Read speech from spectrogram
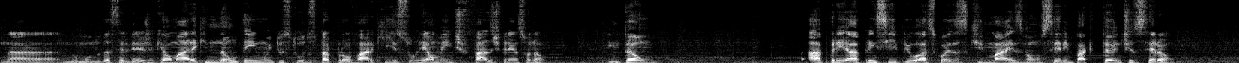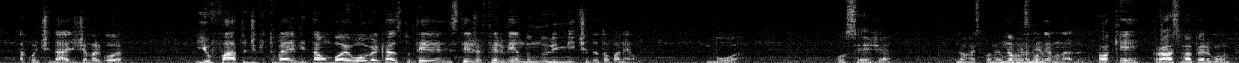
na, no mundo da cerveja, que é uma área que não tem muitos estudos para provar que isso realmente faz diferença ou não. Então, a, a, princípio, as coisas que mais vão ser impactantes serão a quantidade de amargor e o fato de que tu vai evitar um boil over caso tu te, esteja fervendo no limite da tua panela. Boa. Ou seja, não respondemos, não respondemos nada. Ok, próxima pergunta.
